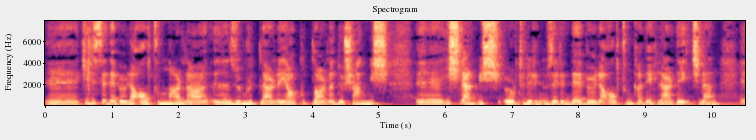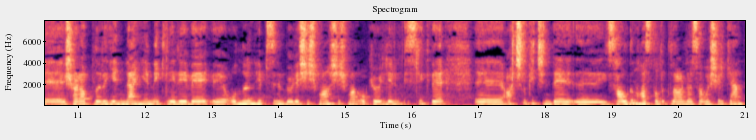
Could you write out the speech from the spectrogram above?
e, kilisede böyle altınlarla, e, zümrütlerle, yakutlarla döşenmiş e, işlenmiş örtülerin üzerinde böyle altın kadehlerde içilen e, şarapları, yenilen yemekleri ve e, onların hepsinin böyle şişman şişman o köylülerin pislik ve e, açlık içinde e, salgın hastalıklarla savaşırken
